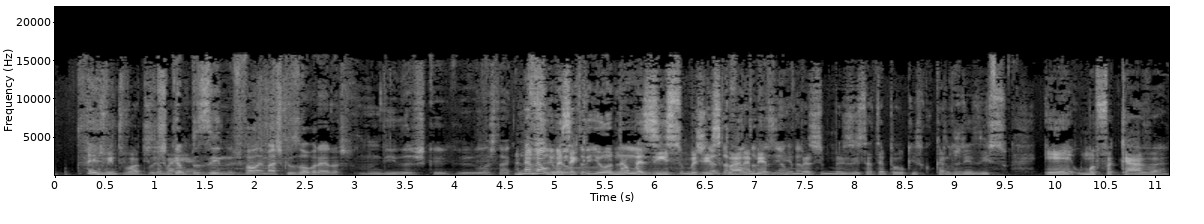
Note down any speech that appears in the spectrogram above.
tens 20 votos os também. Os campesinos é. valem mais que os obreiros. Medidas que, que lá está. Que não, não, mas, é anterior, não, mas isso, mas isso claramente, mas, mas isso até pelo que isso que o Carlos diz, isso é uma facada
